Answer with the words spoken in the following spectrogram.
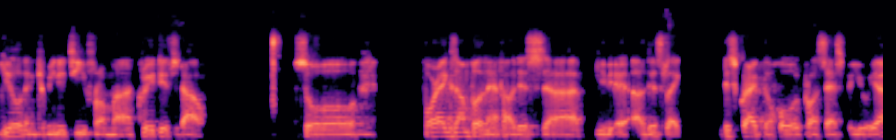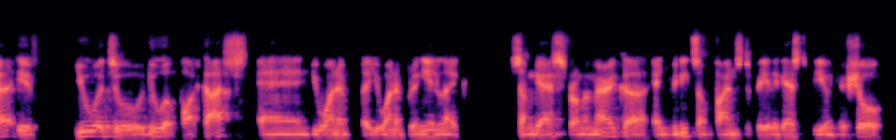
guild and community from uh, Creatives DAO. So, for example, Nav, I'll just uh, give you, I'll just like describe the whole process for you. Yeah, if you were to do a podcast and you want to you want to bring in like some guests from America and you need some funds to pay the guests to be on your show,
